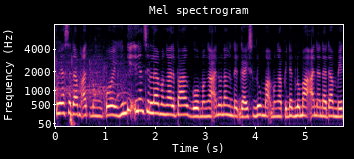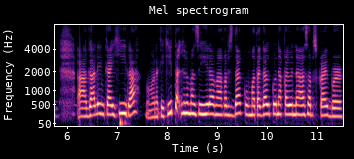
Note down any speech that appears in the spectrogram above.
Kuya Sadam at Lungkoy. Hindi yan sila mga bago, mga ano lang guys, luma, mga pinaglumaan na na damit. Ah, galing kay Hira. Oh, nakikita nyo naman si Hira mga kabisdak. Kung matagal ko na kayo na subscriber,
